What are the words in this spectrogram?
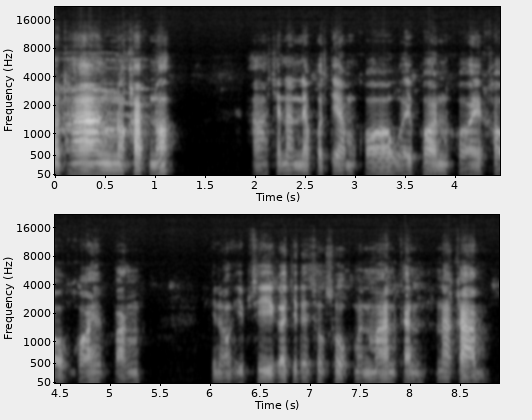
วทางเนาะครับเนาะอ่าฉะนั้นแล้วพอแต้มขออวยพรขอให้เขาขอให้ปัง พี่น้องอีฟซี่ก็จะได้โชคๆมันมานๆกันนะครับ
